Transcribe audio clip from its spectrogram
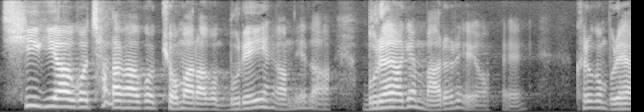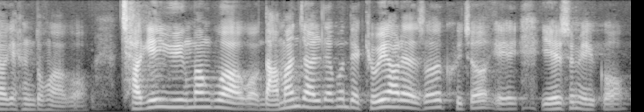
시기하고 자랑하고 교만하고 무례히 행합니다. 무례하게 말을 해요. 예. 그리고 무례하게 행동하고 자기의 유익만 구하고 나만 잘 되면 내 교회 안에서 그저 예, 예수 믿고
